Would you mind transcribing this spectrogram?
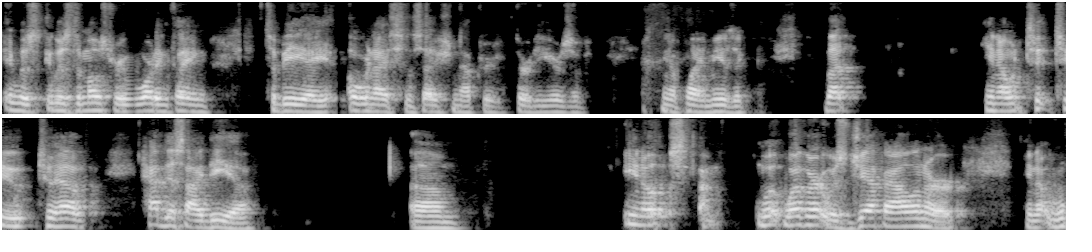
It was it was the most rewarding thing to be a overnight sensation after 30 years of you know playing music. But you know to to to have had this idea, um, you know um, whether it was Jeff Allen or you know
